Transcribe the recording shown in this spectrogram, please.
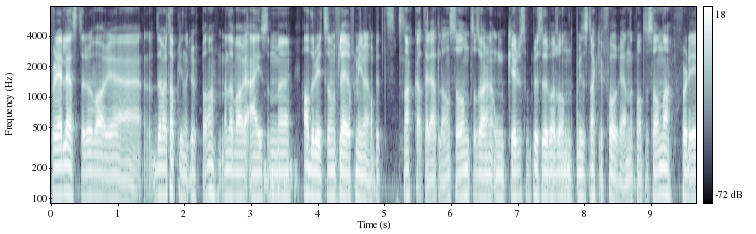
Fordi jeg leste det var eh, Det var i Tappelina-gruppa, da, men det var ei som eh, hadde blitt sånn flere familier har blitt snakka til et eller annet sånt, og så er det en onkel som plutselig bare sånn begynte å snakke for henne, på en måte sånn, da, fordi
